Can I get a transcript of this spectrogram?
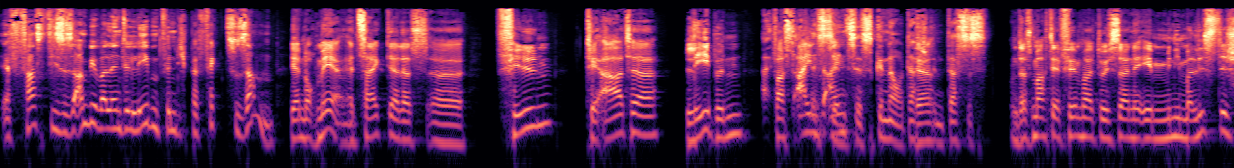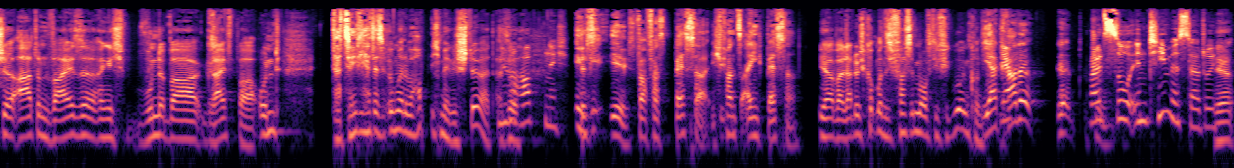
er fasst dieses ambivalente Leben, finde ich, perfekt zusammen. Ja, noch mehr. Er zeigt ja, dass äh, Film, Theater, Leben fast eins, eins ist. Genau, das ja. stimmt. Das ist und das macht der Film halt durch seine eben minimalistische Art und Weise eigentlich wunderbar greifbar. Und tatsächlich hat das irgendwann überhaupt nicht mehr gestört. Also, überhaupt nicht. Es war fast besser. Ich fand es eigentlich besser. Ja, weil dadurch kommt man sich fast immer auf die Figuren konzentrieren. Ja, gerade. Ja, weil es so intim ist dadurch. Ja.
